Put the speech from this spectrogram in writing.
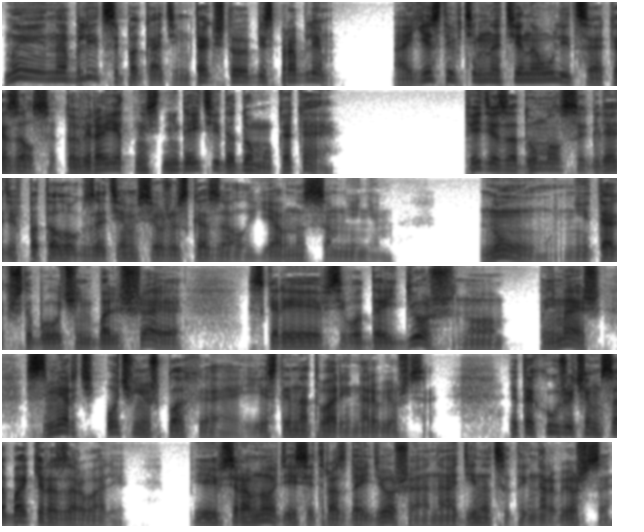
Мы на блице покатим, так что без проблем. А если в темноте на улице оказался, то вероятность не дойти до дому какая? Федя задумался, глядя в потолок, затем все же сказал, явно с сомнением. «Ну, не так, чтобы очень большая. Скорее всего, дойдешь, но, понимаешь, смерть очень уж плохая, если на твари нарвешься. Это хуже, чем собаки разорвали. И все равно десять раз дойдешь, а на одиннадцатый нарвешься.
